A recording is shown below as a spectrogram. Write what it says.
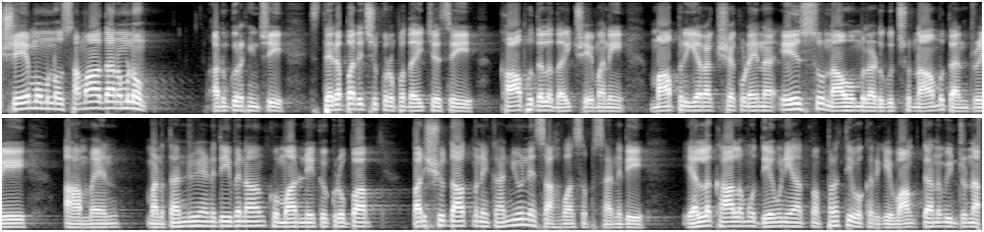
క్షేమమును సమాధానమును అనుగ్రహించి స్థిరపరిచి కృప దయచేసి కాపుదల దయచేయమని మా ప్రియ రక్షకుడైన యేసు నామములు అడుగుచున్నాము తండ్రి. ఆమెన్. మన తండ్రి అయిన దీవెన కుమారుని యొక్క కృప పరిశుద్ధాత్మని యొక్క అన్యోన్య సహవాసపు సన్నిధి ఎల్లకాలము దేవుని ఆత్మ ప్రతి ఒక్కరికి వాగ్దానం వింటున్న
